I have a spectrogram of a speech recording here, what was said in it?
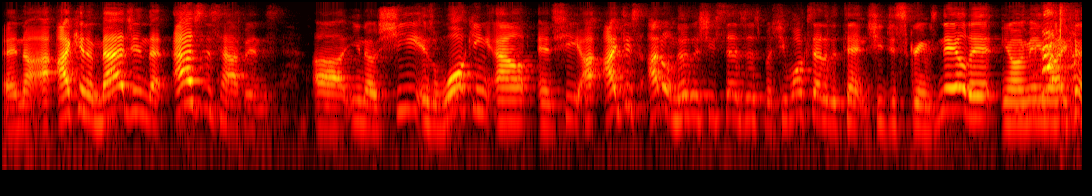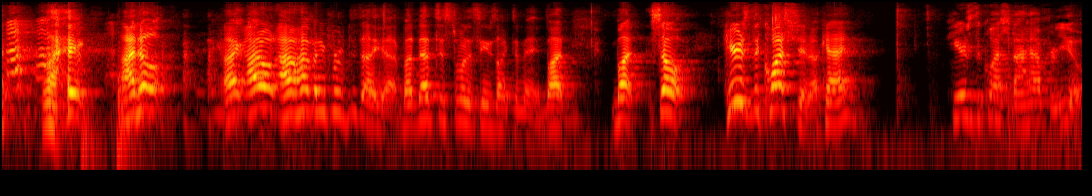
And I, I can imagine that as this happens, uh, you know, she is walking out and she, I, I just, I don't know that she says this, but she walks out of the tent and she just screams, nailed it. You know what I mean? Like, like, I don't, I, I don't, I don't have any proof to tell you that, but that's just what it seems like to me. But, but, so here's the question, okay? Here's the question I have for you.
